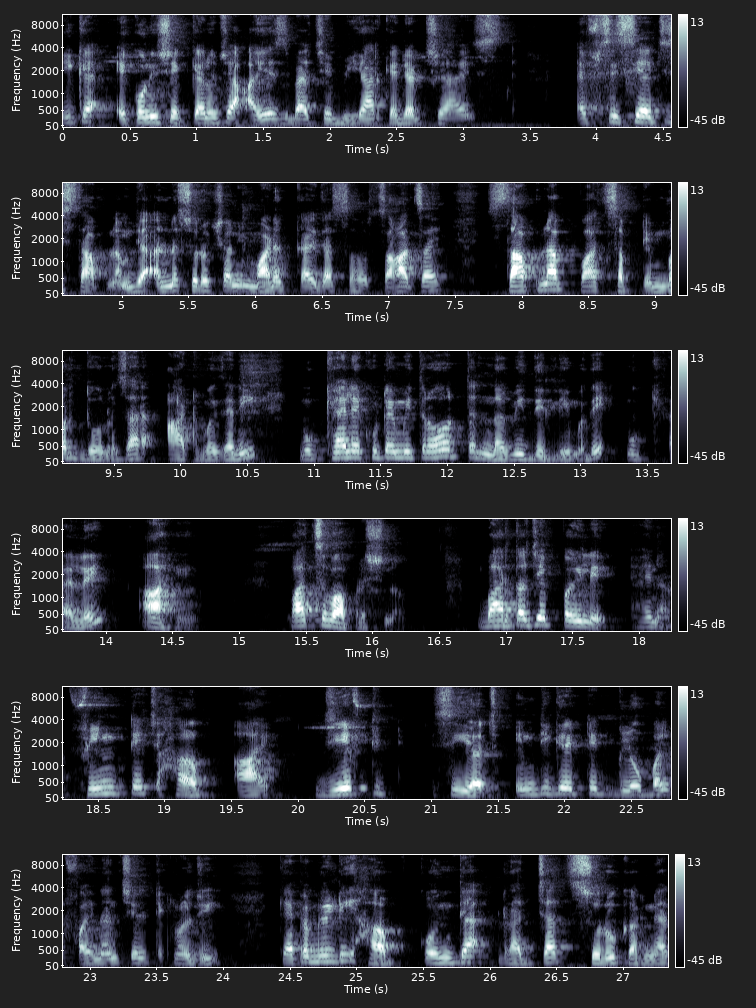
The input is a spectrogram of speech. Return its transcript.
ठीक आहे? एकोणीसशे एक्क्याण्णवच्या आय एस बॅचचे बिहार कॅडेटचे आहे. एफ सी सी आयची स्थापना म्हणजे अन्न सुरक्षा आणि मानक कायदा सह सहाच आहे. स्थापना पाच सप्टेंबर दोन हजार आठमध्ये आणि झाली मुख्यालय कुठे मित्र हो? तर नवी दिल्लीमध्ये मुख्यालय आहे. पाचवा प्रश्न. भारताचे पहिले आहे ना fintech hub I G F T C H integrated global financial technology capability hub कोणत्या राज्यात सुरू करण्यात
